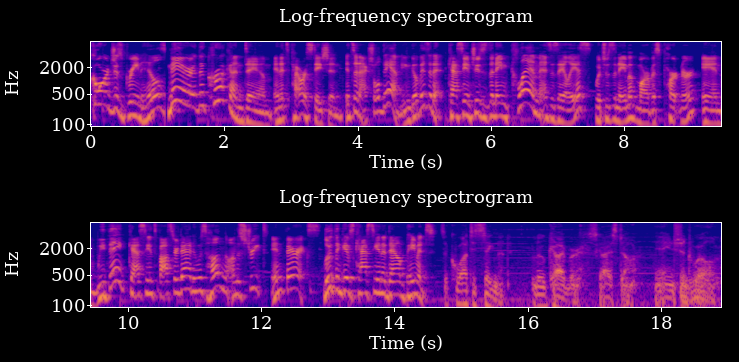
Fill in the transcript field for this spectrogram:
gorgeous green hills, near the Cruachan Dam and its power station. It's an actual dam, you can go visit it. Cassian chooses the name Clem as his alias, which was the name of Maarva's partner, and we think Cassian's foster dad who was hung on the street in Ferrix. Luthen gives Cassian a down payment. It's a Kuati signet. Blue Kyber, Skystone, the ancient world.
